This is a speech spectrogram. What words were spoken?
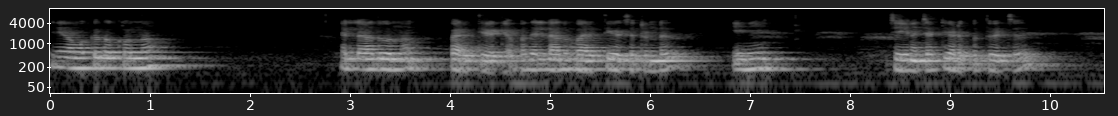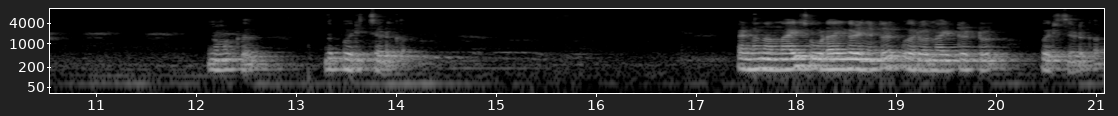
ഇനി നമുക്കിതൊക്കെ ഒന്ന് എല്ലാതും ഒന്ന് പരത്തി വയ്ക്കാം അപ്പോൾ അതെല്ലാതും പരത്തി വെച്ചിട്ടുണ്ട്. ഇനി ചീനച്ചട്ടി അടുപ്പത്ത് വെച്ച് നമുക്ക് ഇത് പൊരിച്ചെടുക്കാം. വെള്ളം നന്നായി ചൂടായി കഴിഞ്ഞിട്ട് ഓരോന്നായിട്ട് ഇട്ട് പൊരിച്ചെടുക്കാം.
